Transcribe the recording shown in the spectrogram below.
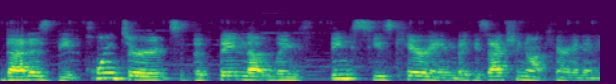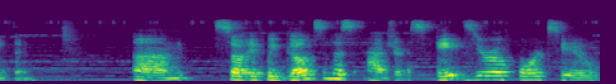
that is the pointer to the thing that Link thinks he's carrying, but he's actually not carrying anything. Um, so if we go to this address, 8042,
